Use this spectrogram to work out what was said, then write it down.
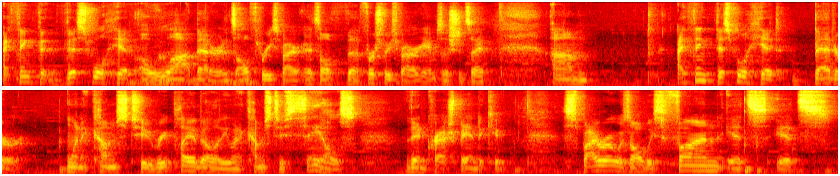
I think that this will hit a lot better. It's all three Spyro. It's all the first three Spyro games, I should say. Um, I think this will hit better when it comes to replayability, when it comes to sales, than Crash Bandicoot. Spyro was always fun. It's it's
